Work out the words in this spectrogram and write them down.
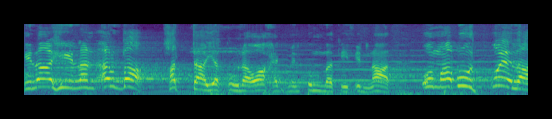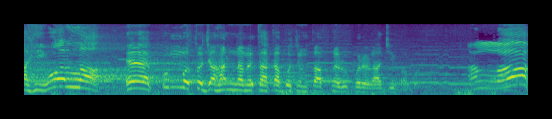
ইলাহি লান আরদা। হাত্তা ইয়াকুনা ওয়াহিদ মিন উম্মতি ফিন নার ও মাবুদ ও এলাহি ও আল্লাহ এক উম্মত জাহান্নামে থাকা পর্যন্ত আপনার উপরে রাজি হব। আল্লাহ!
